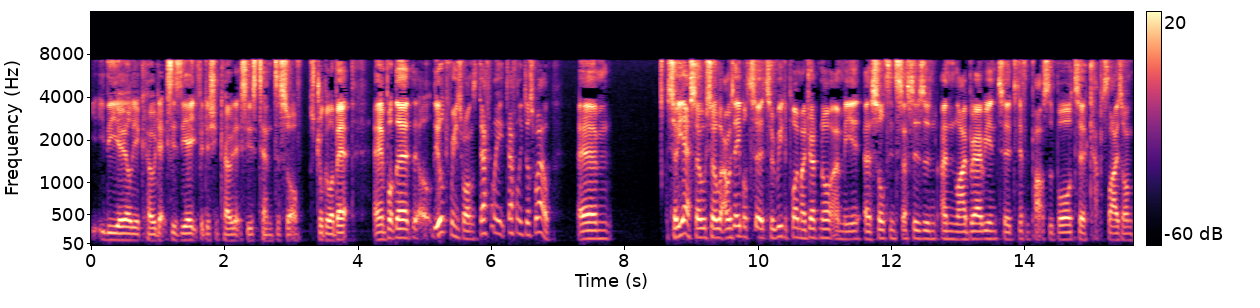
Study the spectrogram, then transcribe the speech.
The earlier codexes, the eighth edition codexes, tend to sort of struggle a bit. Um, but the, the the Ultramarines ones definitely definitely does well. Um, so yeah, so so I was able to, to redeploy my dreadnought and my assault intercessors and, and librarian to different parts of the board to capitalise on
